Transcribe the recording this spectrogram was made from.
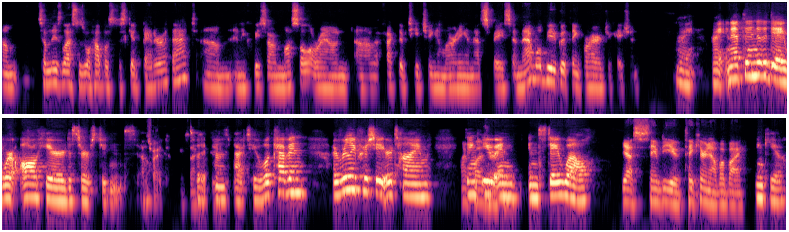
um, some of these lessons will help us just get better at that um, and increase our muscle around um, effective teaching and learning in that space. And that will be a good thing for higher education. Right, right. And at the end of the day, we're all here to serve students. So That's right. That's what it comes back to. You. Well, Kevin, I really appreciate your time. My Thank you and, and stay well. yes, same to you. Take care now. Bye bye. Thank you.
